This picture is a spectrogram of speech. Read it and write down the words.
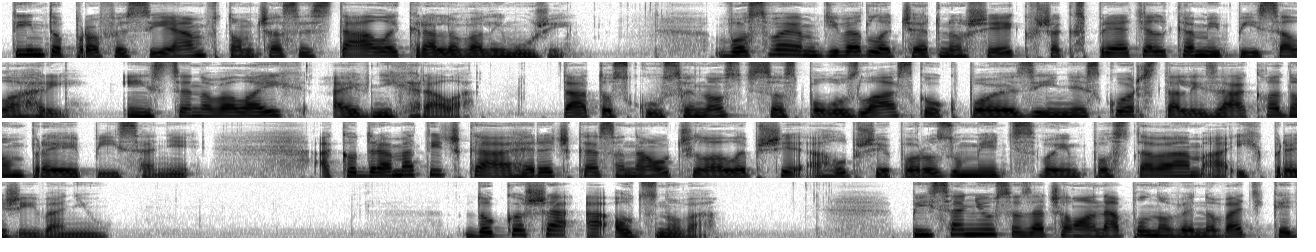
Týmto profesiám v tom čase stále kráľovali muži. Vo svojom divadle Černošiek však s priateľkami písala hry, inscenovala ich aj v nich hrala. Táto skúsenosť sa spolu s láskou k poézii neskôr stali základom pre jej písanie – ako dramatička a herečka sa naučila lepšie a hlbšie porozumieť svojim postavám a ich prežívaniu. Do koša a odznova. Písaniu sa začala naplno venovať, keď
